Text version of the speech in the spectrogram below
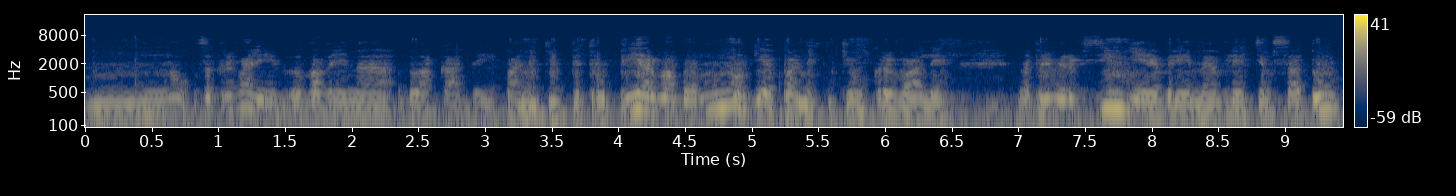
Ну, закрывали во время блокады и памятник Петру Первому, многие памятники укрывали. Например, в зимнее время в летнем саду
